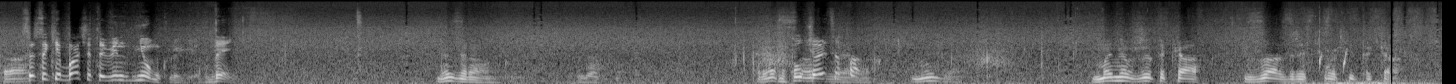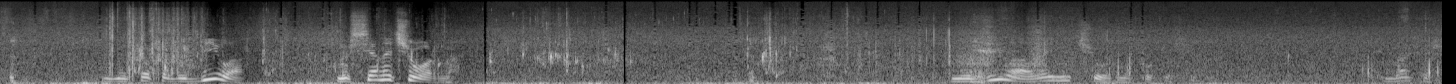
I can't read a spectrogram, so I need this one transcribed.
вітаю. Все ж таки, бачите, він днем клює, в день. Не зранку. Да. Краса, Ну, получається так. Ну да. У мене вже така заздрість трохи така. Не то щоб біла, ну ще не чорна. Не біла, але й не чорна поки що. Бачиш?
